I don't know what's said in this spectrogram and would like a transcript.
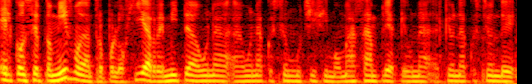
el concepto mismo de antropología remite a una, a una cuestión muchísimo más amplia que una, que una cuestión de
